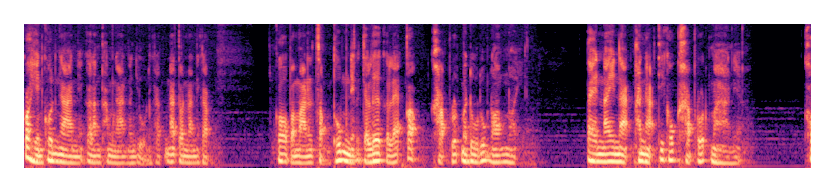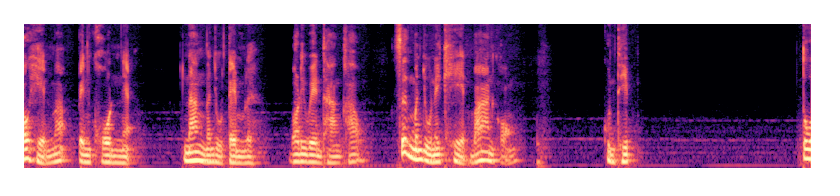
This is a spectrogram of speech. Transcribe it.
ก็เห็นคนงานเนี่ยกำลังทำงานกันอยู่นะครับ ณตอนนั้นนะครับ ก็ประมาณสองทุ่มเนี่ยจะเลิกกันแล้ว ก็ขับรถมาดูลูกน้องหน่อย แต่ในณขณะที่เขาขับรถมาเนี่ยเขาเห็นว่าเป็นคนเนี่ยนั่งกันอยู่เต็มเลย บริเวณทางเข้า ซึ่งมันอยู่ในเขตบ้านของคุณทิพย์ ตัว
